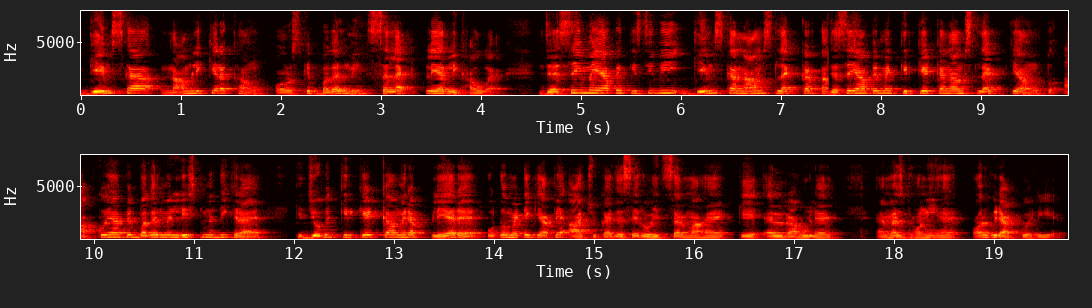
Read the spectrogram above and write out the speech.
गेम्स का नाम लिख के रखा हूँ और उसके बगल में सेलेक्ट प्लेयर लिखा हुआ है। जैसे ही मैं यहाँ पे किसी भी गेम्स का नाम सेलेक्ट करता हूँ, जैसे यहाँ पे मैं क्रिकेट का नाम सेलेक्ट किया हूँ तो आपको यहाँ पे बगल में लिस्ट में दिख रहा है कि जो भी क्रिकेट का मेरा प्लेयर है ऑटोमेटिक यहाँ पे आ चुका है। जैसे रोहित शर्मा है, के एल राहुल है, एम एस धोनी है और विराट कोहली है।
